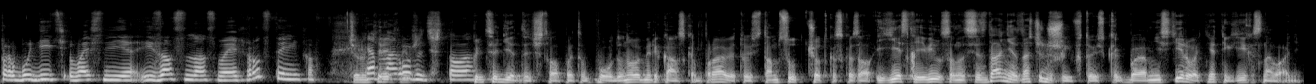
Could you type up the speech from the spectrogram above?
пробудить во сне из сна своих родственников Вчера и обнаружить, что... Прецеденты читал по этому поводу, но в американском праве, то есть там суд четко сказал, если явился на заседание, значит жив, то есть как бы амнистировать нет никаких оснований.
